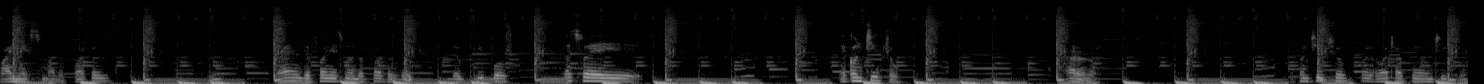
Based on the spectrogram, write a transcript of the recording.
funniest motherfuckers. Hmm? They aren't the funniest motherfuckers. Like the people. That's why. Like on TikTok. I don't know on TikTok? What, what happened on TikTok?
